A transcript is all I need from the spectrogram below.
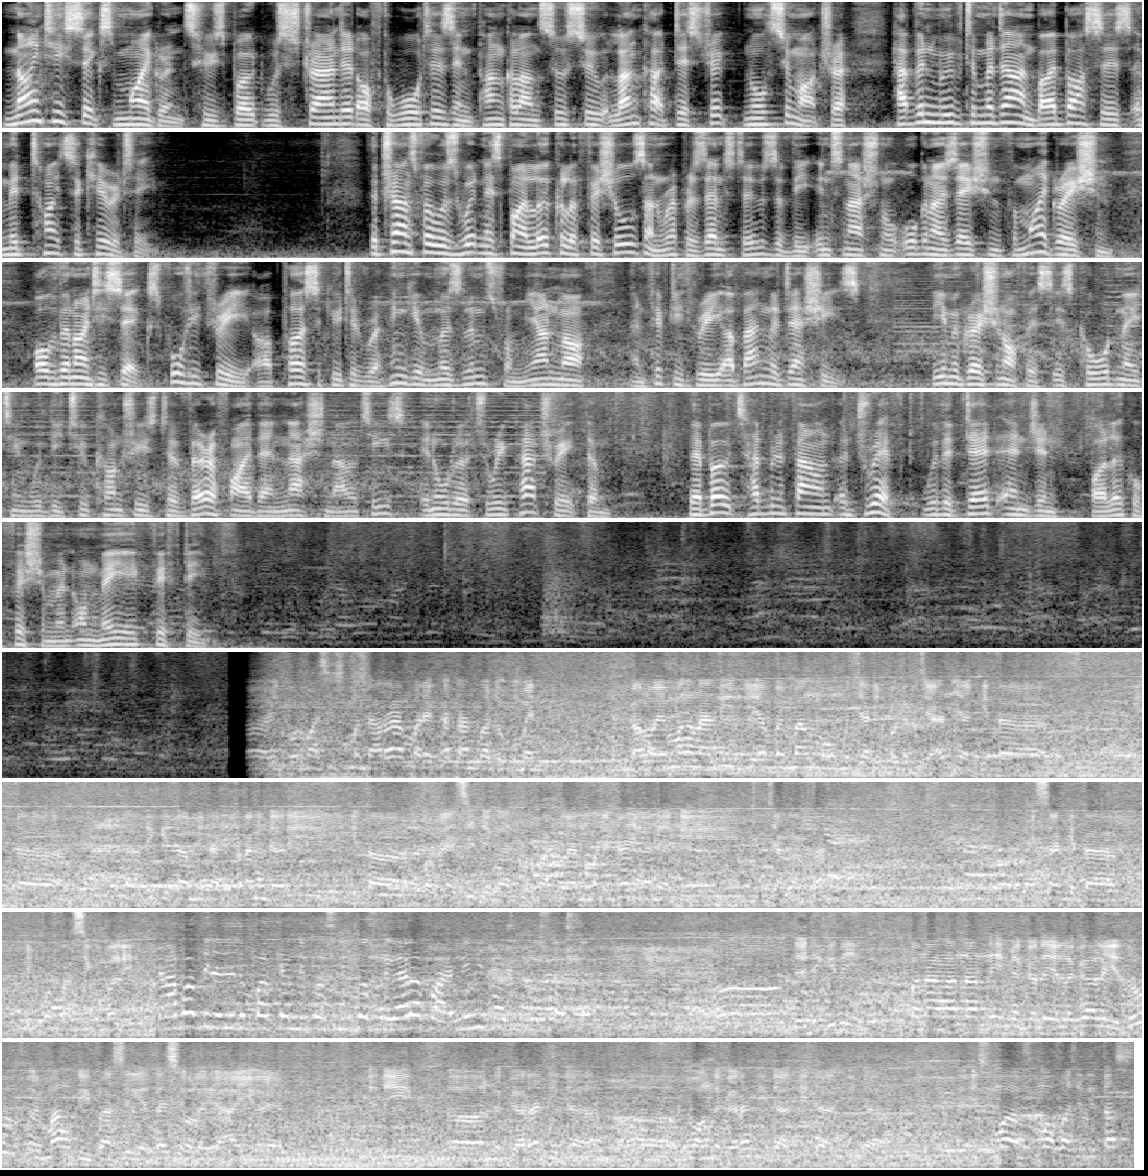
96 migrants whose boat was stranded off the waters in Pangkalan Susu, Langkat district, North Sumatra, have been moved to Medan by buses amid tight security. The transfer was witnessed by local officials and representatives of the International Organization for Migration. Of the 96, 43 are persecuted Rohingya Muslims from Myanmar and 53 are Bangladeshis. The Immigration Office is coordinating with the two countries to verify their nationalities in order to repatriate them. Their boats had been found adrift with a dead engine by local fishermen on May 15th. Eh, informasi sementara mereka tanpa dokumen. Kalau emang nanti dia memang mau mencari pekerjaan ya kita kita nanti kita minta keterangan dari kita koordinasi dengan perwakilan mereka yang ada di Jakarta. Bisa kita deportasi kembali. Kenapa tidak ditempatkan di fasilitas negara Pak? Ini di fasilitas penanganan imigran ilegal itu memang difasilitasi oleh IOM. Jadi uh, negara tidak uh, uang negara tidak tidak tidak. Jadi semua semua fasilitas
